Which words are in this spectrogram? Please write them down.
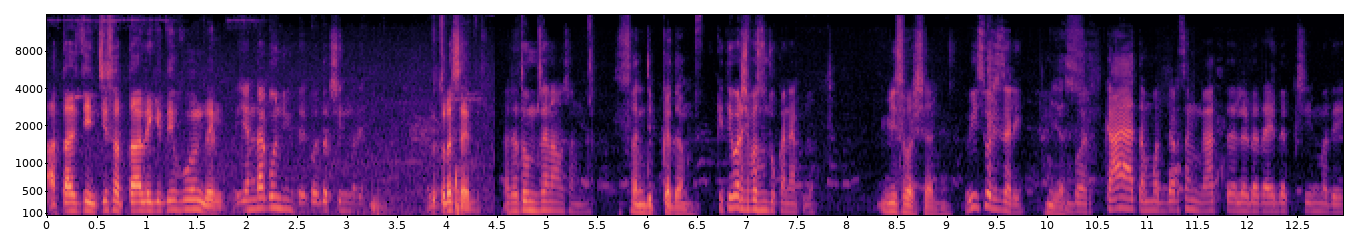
आता त्यांची सत्ता आली की ते होऊन जाईल. यंदा कोण जिंकते दक्षिणमध्ये ऋतुराज साहेब. आता तुमचं नाव सांगा. संदीप कदम. किती वर्षापासून दुकान आहे आपलं? वीस वर्ष आले. वीस वर्ष झाली. यस बर. काय आता मतदारसंघात लढत आहे दक्षिणमध्ये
